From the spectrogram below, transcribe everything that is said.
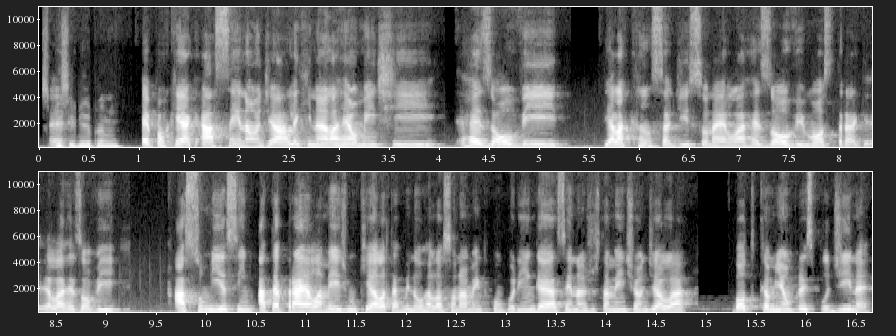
despercebida pra mim. É porque a, a cena onde a Arlequina ela realmente resolve e ela cansa disso, né? Ela resolve mostrar, ela resolve assumir assim, até pra ela mesmo que ela terminou o relacionamento com o Coringa, é a cena justamente onde ela bota o caminhão pra explodir, né?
